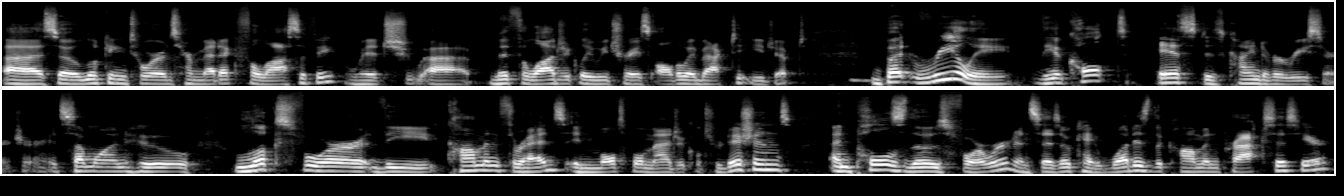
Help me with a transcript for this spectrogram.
Uh, so, looking towards Hermetic philosophy, which uh, mythologically we trace all the way back to Egypt. But really, the occultist is kind of a researcher. It's someone who looks for the common threads in multiple magical traditions and pulls those forward and says, okay, what is the common praxis here?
